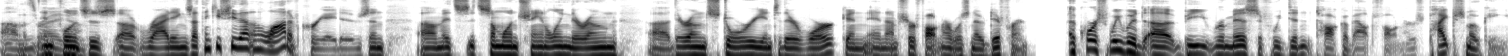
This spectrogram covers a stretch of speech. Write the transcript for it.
um, right, yeah. influences uh, writings. I think you see that in a lot of creatives, and um, it's it's someone channeling their own uh, their own story into their work, and and I'm sure Faulkner was no different. Of course, we would uh, be remiss if we didn't talk about Faulkner's pipe smoking.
